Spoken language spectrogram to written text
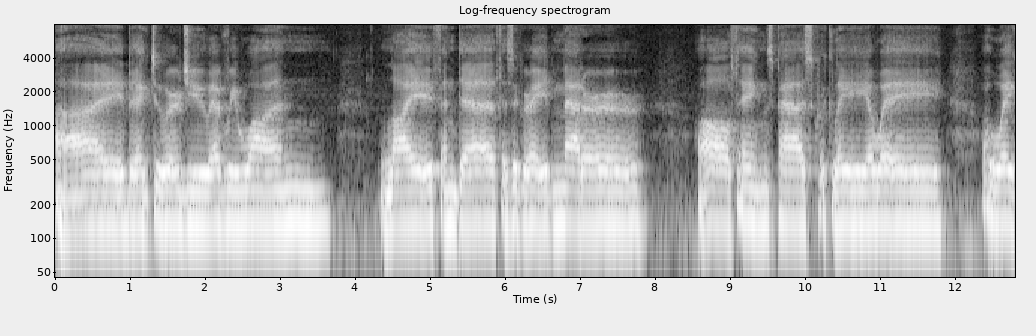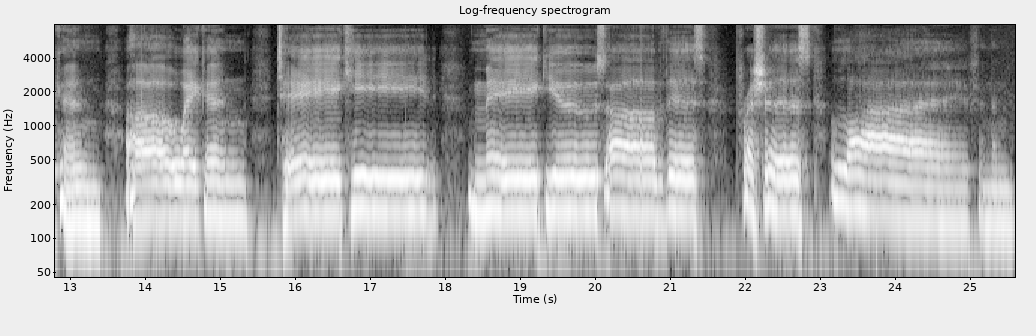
I beg to urge you, everyone, life and death is a great matter. All things pass quickly away. Awaken, awaken, take heed, make use of this precious life. And then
